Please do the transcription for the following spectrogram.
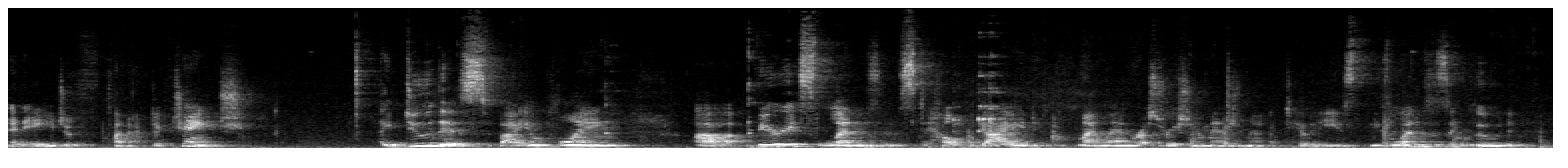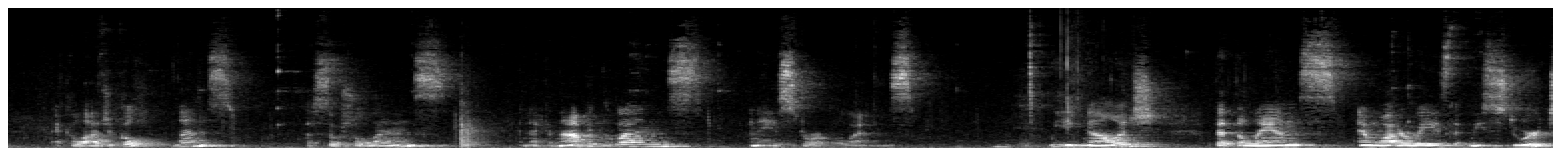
an age of climatic change. I do this by employing uh, various lenses to help guide my land restoration and management activities. These lenses include ecological lens, a social lens, an economic lens, and a historical lens. We acknowledge that the lands and waterways that we steward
